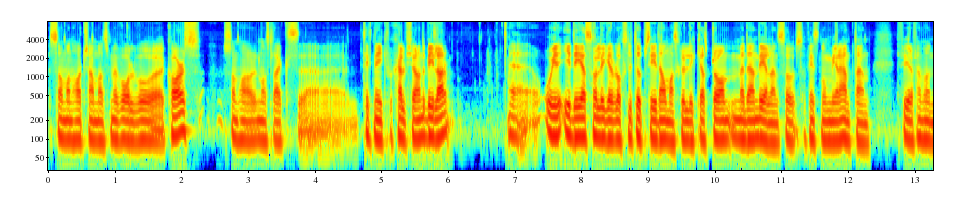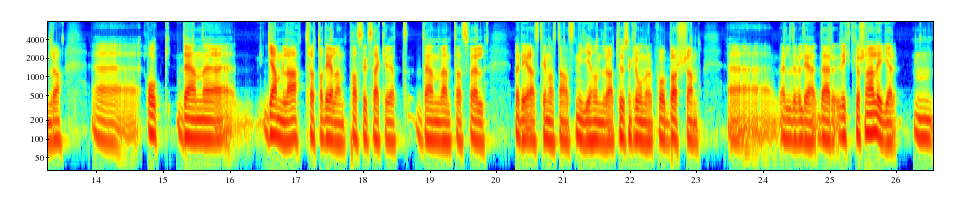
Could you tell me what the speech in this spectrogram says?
som man har tillsammans med Volvo Cars som har någon slags eh, teknik för självkörande bilar. Eh, och i, i, det så ligger det väl också lite uppsida om man skulle lyckas bra med den delen så, så finns det nog mer att hämta än 400-500. Eh, och den eh, gamla trötta delen, passiv säkerhet, den väntas väl värderas till någonstans 900 000 kronor på börsen. Eh, eller det är väl det, där riktkurserna ligger. Mm.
